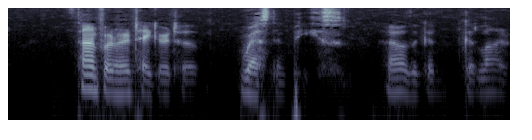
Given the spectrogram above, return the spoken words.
it's time for Undertaker to rest in peace. That was a good good line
